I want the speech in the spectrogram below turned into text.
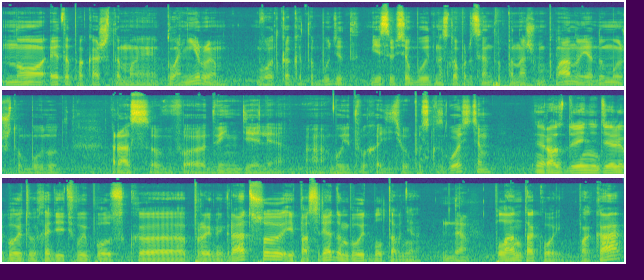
но это пока что мы планируем, вот как это будет. Если все будет на 100% по нашему плану, я думаю, что будут раз в две недели а, будет выходить выпуск с гостем, раз в две недели будет выходить выпуск э, про иммиграцию, и по средам будет болтовня. Да. План такой. Пока,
